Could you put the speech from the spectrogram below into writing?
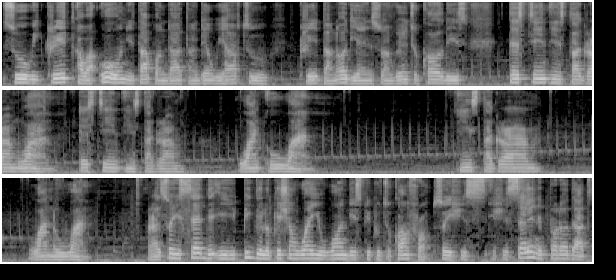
so we create our own you tap on that and then we have to create an audience. So i'm going to call this testing instagram one. Testing instagram 101 instagram 101 all right so you said that you pick the location where you want these people to come from. So if you if you're selling a product that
